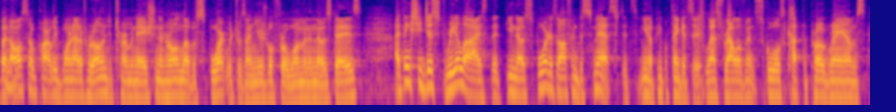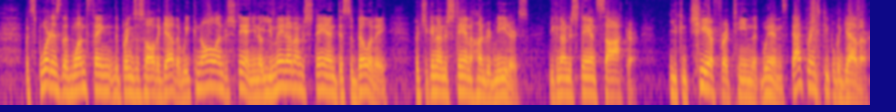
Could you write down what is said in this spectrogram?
but also partly born out of her own determination and her own love of sport, which was unusual for a woman in those days. I think she just realized that you know sport is often dismissed. It's you know people think it's less relevant. Schools cut the programs, but sport is the one thing that brings us all together. We can all understand. You know, you may not understand disability, but you can understand 100 meters. You can understand soccer. You can cheer for a team that wins. That brings people together.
